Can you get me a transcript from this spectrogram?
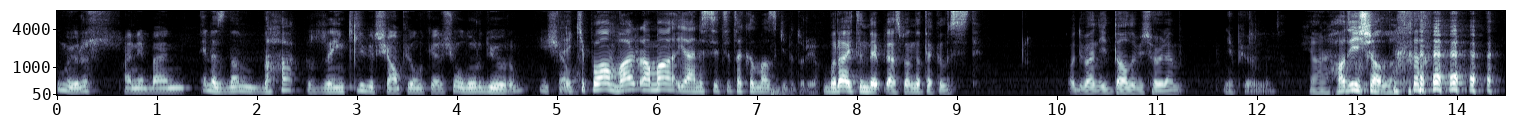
Umuyoruz. Hani ben en azından daha renkli bir şampiyonluk yarışı olur diyorum. İnşallah. 2 puan var ama yani City takılmaz gibi duruyor. Brighton deplasmanında takılır City. Hadi ben iddialı bir söylem yapıyorum burada. Yani hadi inşallah.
